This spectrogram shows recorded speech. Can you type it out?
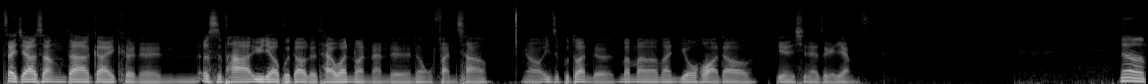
再加上大概可能二十趴预料不到的台湾暖男的那种反差，然后一直不断的慢慢慢慢优化到变成现在这个样子。那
